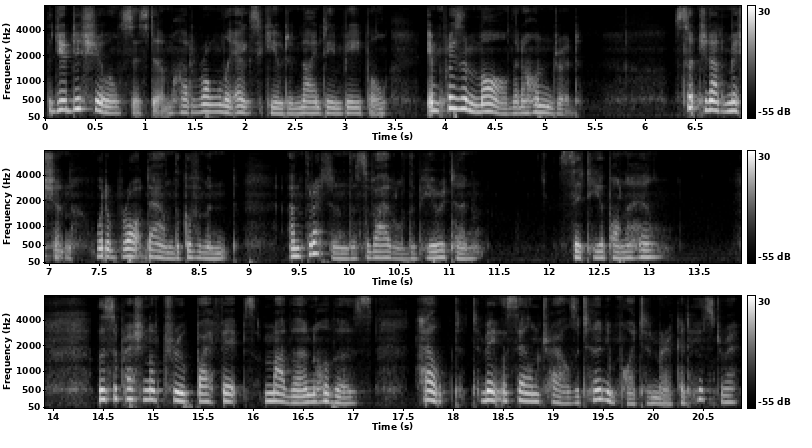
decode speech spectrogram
the judicial system had wrongly executed 19 people, imprisoned more than a hundred. Such an admission would have brought down the government and threatened the survival of the Puritan city upon a hill. The suppression of truth by Phips, Mather, and others helped to make the Salem trials a turning point in American history.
